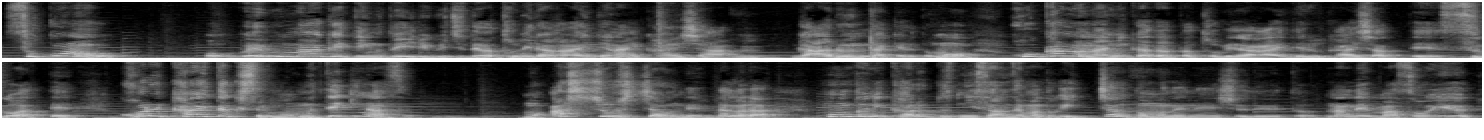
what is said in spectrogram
そこのウェブマーケティングと入り口では扉が開いてない会社があるんだけれども、他の何かだったら扉が開いてる会社ってすごいあって、これ開拓しても無敵なんですよ。もう圧勝しちゃうんで。だから、本当に軽く2、3000万とかいっちゃうと思うんで、年収で言うと。なんで、まあそういう、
